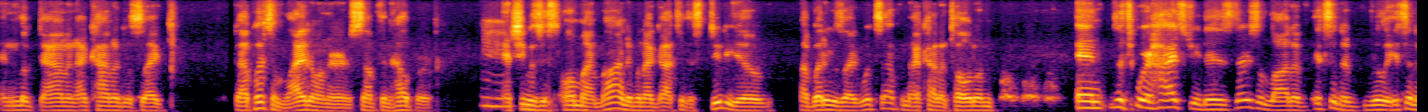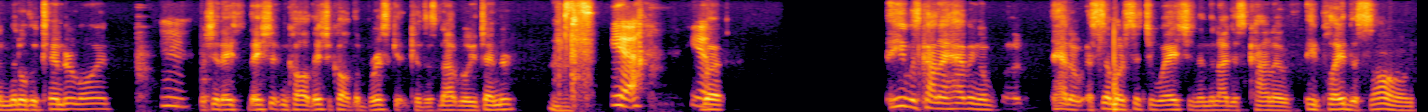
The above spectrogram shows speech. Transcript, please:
and looked down, and I kind of just like, God, put some light on her or something, help her hmm and she was just on my mind. And when I got to the studio, my buddy was like, "What's up?" And I kind of told him. And that's where Hyde Street is. There's a lot of it's in the really it's in the middle of the tenderloin, Mhm. which they they shouldn't call it. They should call it the brisket because it's not really tender. Yeah. Yeah. But he was kind of having a had a, a similar situation, and then I just kind of he played the song,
